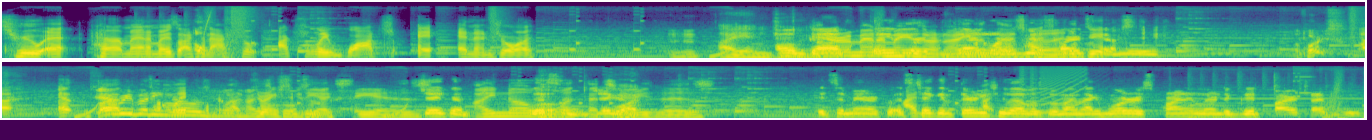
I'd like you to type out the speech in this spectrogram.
two a- harem animes I can Oh. actually actually watch a- and enjoy. I enjoy. Oh god, Harem animes are not even Flameburn that is good. hard to DXT. move. Of course. Uh, but Everybody knows what High during School season- DxD is. Jacob, I know listen, what that Jacob. series is. it's a miracle. It's I- taken 32 levels, but my Magmortar has finally learned a good fire type move.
